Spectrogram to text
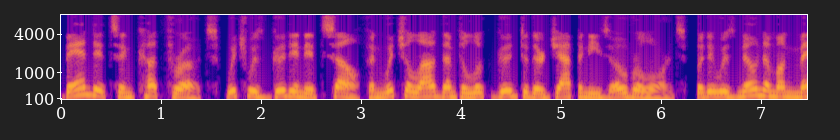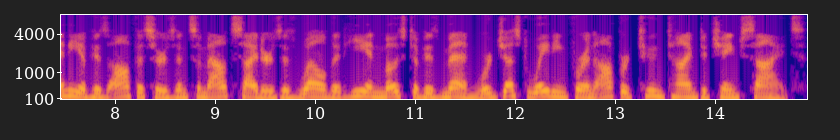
bandits and cutthroats, which was good in itself and which allowed them to look good to their Japanese overlords, but it was known among many of his officers and some outsiders as well that he and most of his men were just waiting for an opportune time to change sides.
